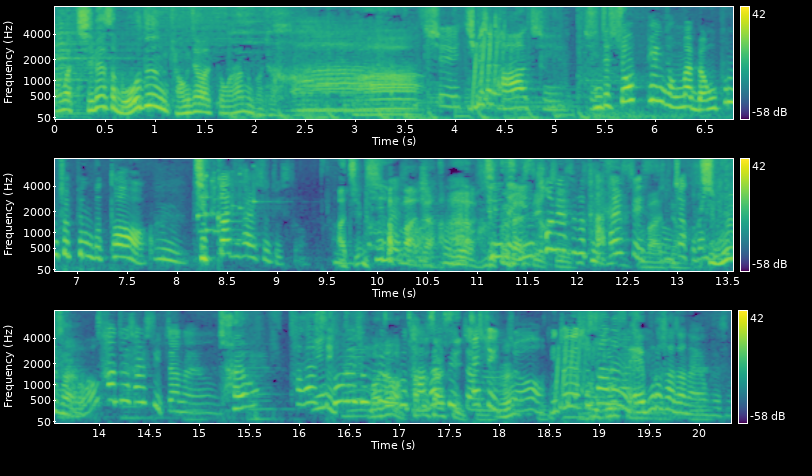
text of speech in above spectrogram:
정말 집에서 모든 경제 활동을 하는 거죠. 그렇지. 집에서 다 하지. 진짜 쇼핑 정말 명품 쇼핑부터 집까지 살 수도 있어. 아, 집, 집에서. 맞아. 진짜. 인터넷으로 다 살 수 있어. 진짜 그런 집을 사요? 차도 살 수 있잖아요. 차요? 차 살 수 있지. 인터넷 쇼핑으로 다살살 수. 있잖아. 살수 있죠. 인터넷에서 사는 앱으로 사잖아요, 그래서.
